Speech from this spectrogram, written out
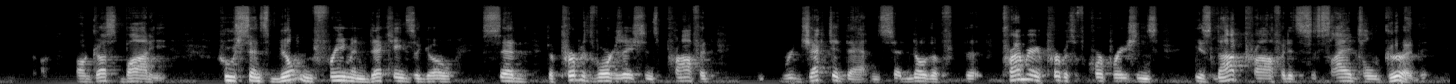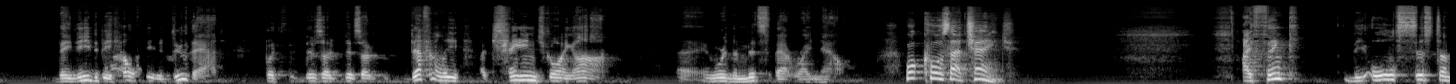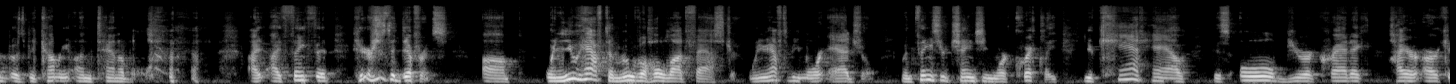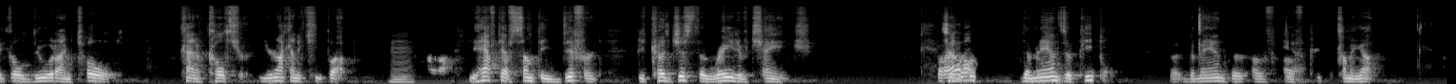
august body, who since Milton Friedman decades ago said the purpose of organizations profit, rejected that and said no. The the primary purpose of corporations is not profit, it's societal good. They need to be healthy to do that. But there's a there's a definitely a change going on, uh, and we're in the midst of that right now. What caused that change? I think the old system was becoming untenable. I, I, think that here's the difference. Um, when you have to move a whole lot faster, when you have to be more agile, when things are changing more quickly, you can't have this old bureaucratic, hierarchical, do what I'm told kind of culture. You're not going to keep up. Mm. Uh, you have to have something different because just the rate of change. But so also demands of people, uh, demands of, of, yeah. of people coming up.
